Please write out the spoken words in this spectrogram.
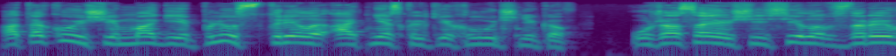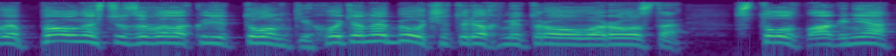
атакующей магии плюс стрелы от нескольких лучников. Ужасающие силы взрывы полностью заволокли Тонки, хоть он и был четырехметрового роста. Столб огня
